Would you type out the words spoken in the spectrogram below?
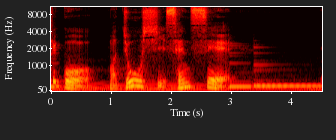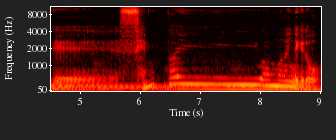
結構、まあ、上司先生だけど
